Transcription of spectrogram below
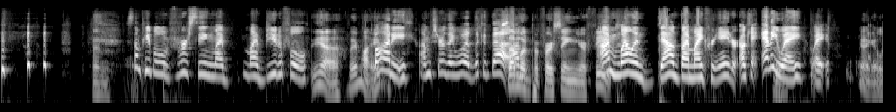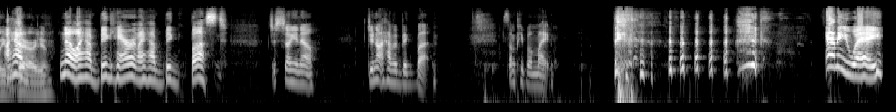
and Some people prefer seeing my my beautiful yeah, they might. body. I'm sure they would. Look at that. Some I'm, would prefer seeing your feet. I'm well endowed by my creator. Okay, anyway, hmm. wait. You're not gonna leave I it have there, are you? no. I have big hair and I have big bust. Just so you know, do not have a big butt. Some people might. anyway,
